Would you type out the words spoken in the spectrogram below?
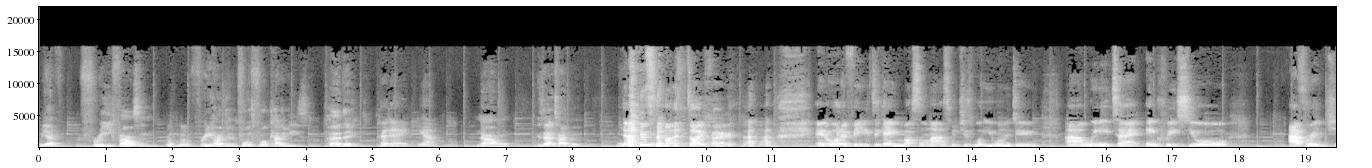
We have 3,344 Mhm. calories per day. Per day. Yeah. Now, is that a typo? No, it's not a typo. In order for you to gain muscle mass, which is what you want to do, uh, we need to increase your average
